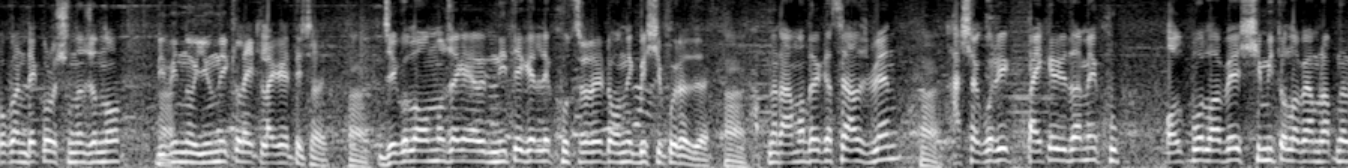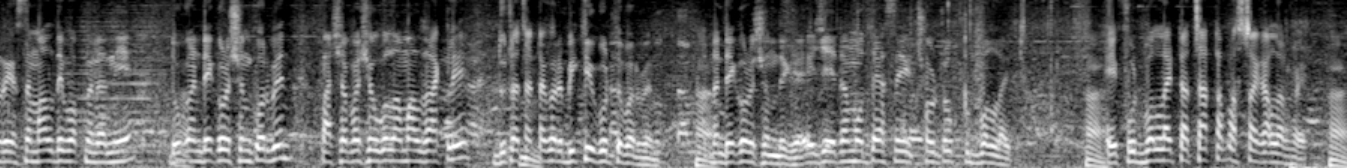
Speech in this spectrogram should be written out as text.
দোকান ডেকোরেশনের জন্য বিভিন্ন ইউনিক লাইট লাগাইতে চায়। হ্যাঁ। যেগুলো অন্য জায়গায় নিতে গেলে খুচরা রেট অনেক বেশি পড়ে যায়। হ্যাঁ। আপনারা আমাদের কাছে আসবেন। হ্যাঁ। আশা করি পাইকারি দামে খুব অল্প লাভে সীমিত লাভে আমরা আপনাদের কাছে মাল দেবো আপনারা নিয়ে দোকান ডেকোরেশন করবেন। পাশাপাশি ওগুলো মাল রাখলে দুটা চারটা করে বিক্রি করতে পারবেন। আপনার ডেকোরেশন দেখে। এই যে এটার মধ্যে আছে ছোট ফুটবল লাইট হ্যাঁ এই ফুটবল লাইটটা চারটা পাঁচটা কালার হয়। হ্যাঁ।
